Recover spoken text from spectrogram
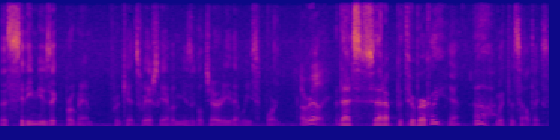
the city music program for kids. We actually have a musical charity that we support. oh, really? That's set up through Berklee. Yeah, Oh, with the Celtics.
